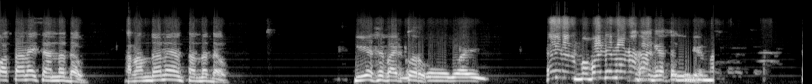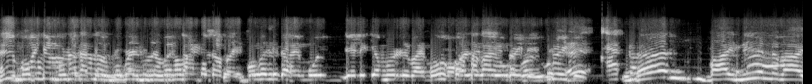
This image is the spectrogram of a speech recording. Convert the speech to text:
কথা নাই চান্দা দাও। সালাম দাও না চান্দা দাও। কি আছে বাইর করো। ভাই। এই মোবাইল দিলো না কাকে তুমি এই মোবাইল দিলো না কাকে মোবাইল দিলো ভাই মোবাইল দিলো ভাই মই জেলে কে মর রে ভাই মো কথা কয় উড়াই দে উড়াই দে। ভাই নিয়েন না ভাই।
